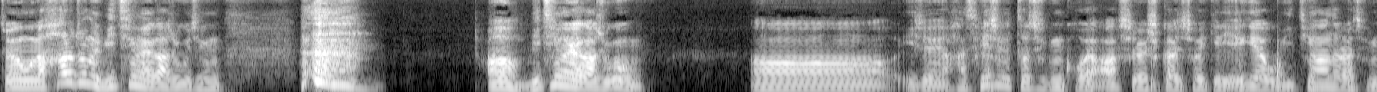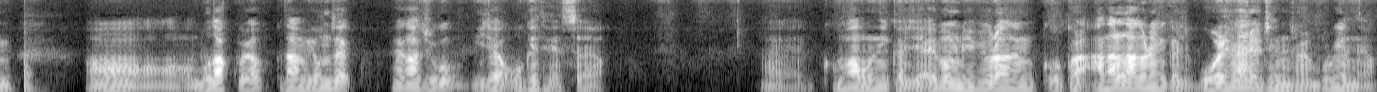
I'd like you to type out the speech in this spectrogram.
저는 오늘 하루 종일 미팅을 해가지고 지금 어, 미팅을 해가지고 어 이제 한 3시부터 지금 거의 9시 10시까지 저희끼리 얘기하고 미팅하느라 지금 어못 왔고요 그 다음에 염색 해가지고 이제 오게 됐어요 네, 그만 오니까 이제 앨범 리뷰라는 걸안 할라 그러니까 이제 뭘 해야 될지는 잘 모르겠네요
